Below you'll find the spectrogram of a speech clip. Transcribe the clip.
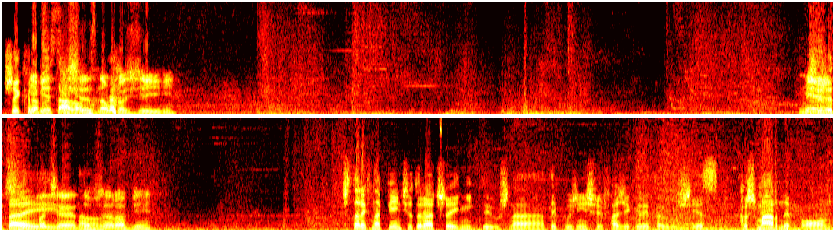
przykro mi Niebiescy talon. się znowu rozdzielili. Nie Myślę, wiem, że czy tutaj- Pacie no. dobrze robi. 4 na 5 to raczej nigdy już na tej późniejszej fazie gry to już jest koszmarny błąd.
